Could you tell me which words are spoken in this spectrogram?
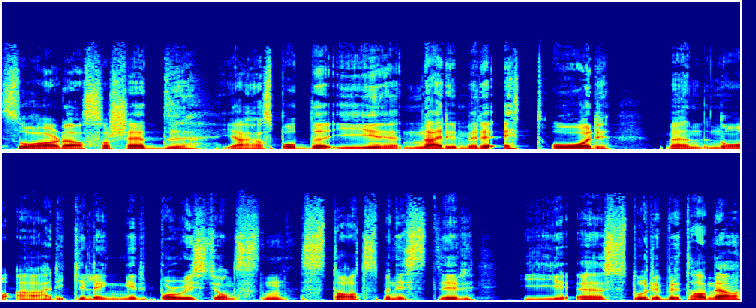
Så har det altså skjedd. Jeg har spådd det i nærmere ett år. Men nå er ikke lenger Boris Johnson statsminister i eh, Storbritannia.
